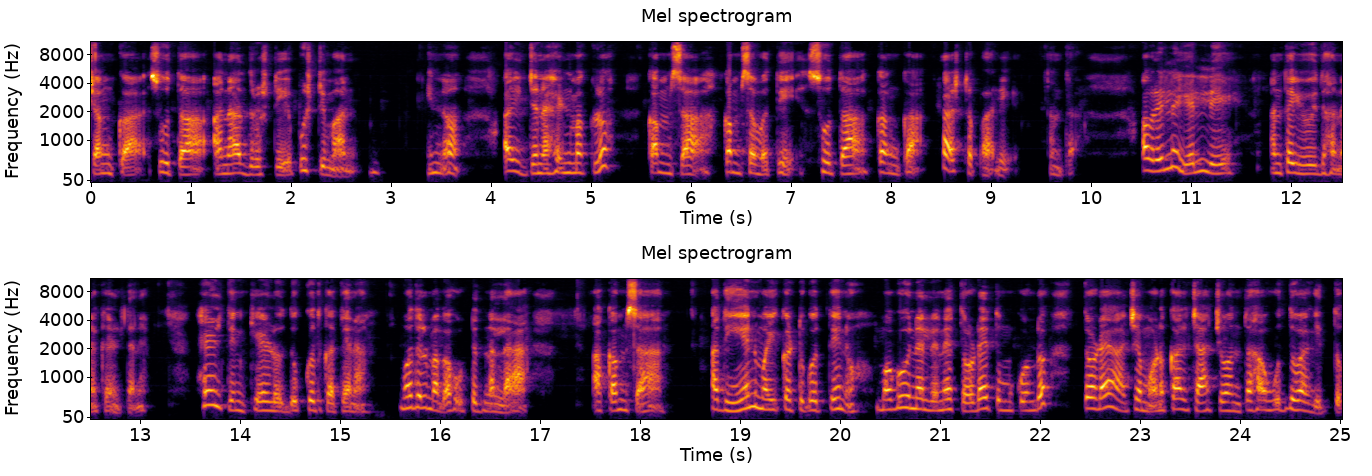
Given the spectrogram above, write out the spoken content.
ಶಂಕ ಸೂತ, ಅನಾದೃಷ್ಟಿ, ಪುಷ್ಟಿಮಾನ್. ಇನ್ನು ಐದು ಜನ ಹೆಣ್ಮಕ್ಳು, ಕಂಸ, ಕಂಸವತಿ, ಸೂತ, ಕಂಕ, ರಾಷ್ಟ್ರಪಾಲಿ ಅಂತ. ಅವರೆಲ್ಲ ಎಲ್ಲಿ ಅಂತ ವಿಧಾನ ಕೇಳ್ತಾನೆ. ಹೇಳ್ತೀನಿ ಕೇಳು ದುಃಖದ ಕಥೆನ. ಮೊದಲ ಮಗ ಹುಟ್ಟಿದ್ನಲ್ಲ, ಆ ಕಂಸ, ಅದೇನು ಮೈಕಟ್ಟು ಗೊತ್ತೇನು? ಮಗುವಿನಲ್ಲೇನೆ ತೊಡೆ ತುಂಬಿಕೊಂಡು ತೊಡೆ ಆಚೆ ಮೊಣಕಾಲು ಚಾಚುವಂತಹ ಉದ್ದವಾಗಿತ್ತು.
